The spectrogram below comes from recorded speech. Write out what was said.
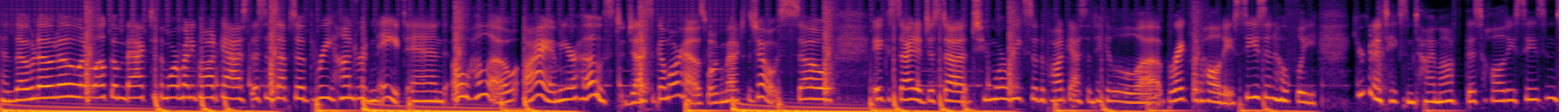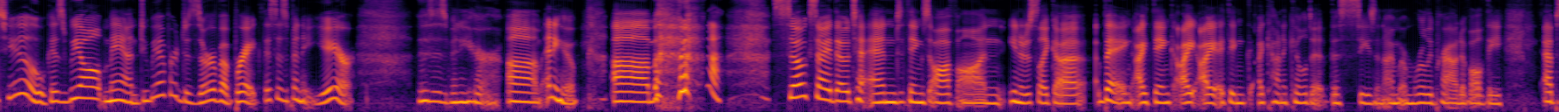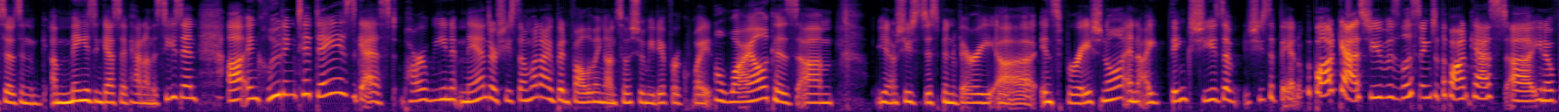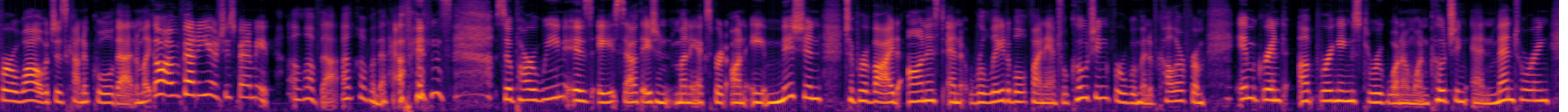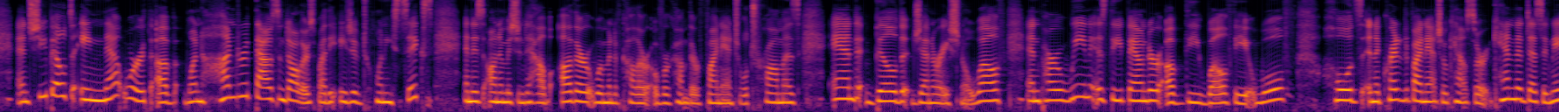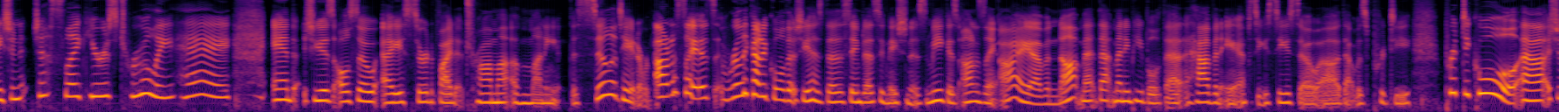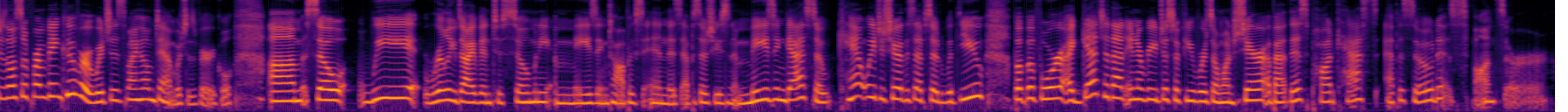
Hello, hello, hello, and welcome back to the More Money Podcast. This is episode 308. And oh, hello, I am your host, Jessica Moorhouse. Welcome back to the show. So excited. Just uh, two more weeks of the podcast and take a little uh, break for the holiday season. Hopefully, you're going to take some time off this holiday season too, because we all, man, do we ever deserve a break? This has been a year. This has been a year. Um, anywho, um, so excited though to end things off on you know just like a, bang. I think I I, I think I kind of killed it this season. I'm, I'm really proud of all the episodes and amazing guests I've had on the season, uh, including today's guest, Parween Mander. She's someone I've been following on social media for quite a while because um, you know she's just been very uh, inspirational. And i think she's a she's a fan of the podcast. She was listening to the podcast uh, you know for a while which is kind of cool that and i'm like oh i'm a fan of you. She's a fan of me. I love that. I love when that happens. So parween is a south asian money expert on a mission to provide honest and relatable financial coaching for women of color from immigrant upbringings through one-on-one coaching and mentoring. And she built a net worth of $100000 by the age of 26 and is on a mission to help other women of color overcome their financial traumas and build generational wealth. And Parween is the founder of The Wealthy Wolfe, holds an accredited financial counselor Canada designation, just like yours truly. Hey. And she is also a certified trauma of money facilitator. Honestly, it's really kind of cool that she has the same designation as me because honestly, I have not met that many people that have an AFCC. So uh, that was pretty, pretty cool. Uh, she's also from Vancouver, which is my hometown, which is very cool. Um, so we really dive into so many amazing topics in this episode. She's an amazing guest, so can't wait to share this episode with you. But before I get to that interview, just a few words I want to share about this podcast episode sponsor.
